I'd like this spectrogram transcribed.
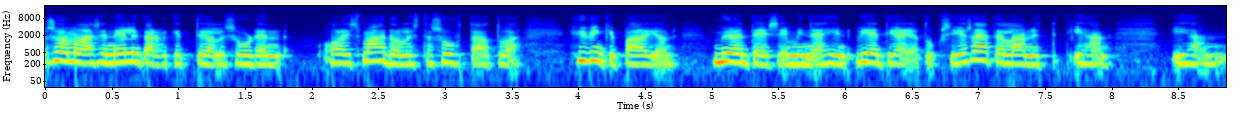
suomalaisen elintarviketeollisuuden olisi mahdollista suhtautua hyvinkin paljon myönteisemmin näihin vientiajatuksiin. Jos ajatellaan nyt ihan, ihan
